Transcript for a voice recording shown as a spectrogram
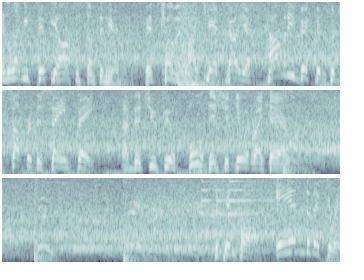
And let me tip you off to something here. It's coming. I can't tell you how many victims have suffered the same fate. I bet you feel fooled. This should do it right there. The pinfall and the victory.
